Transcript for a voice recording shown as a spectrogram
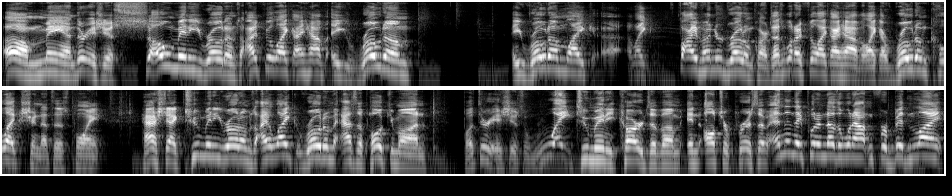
Oh man, there is just so many Rotoms. I feel like I have a Rotom, a Rotom like, uh, like 500 Rotom cards. That's what I feel like I have, like a Rotom collection at this point. Hashtag too many Rotoms. I like Rotom as a Pokemon, but there is just way too many cards of them in Ultra Prism. And then they put another one out in Forbidden Light.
